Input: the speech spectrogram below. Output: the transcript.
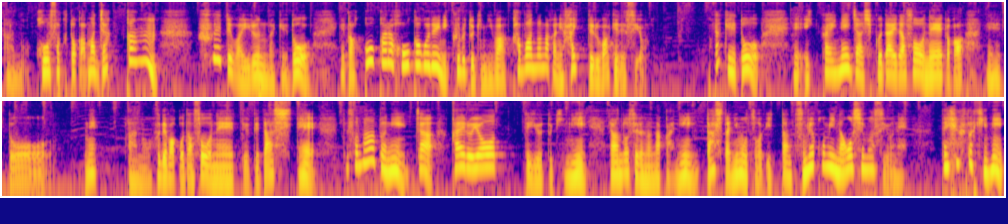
あの工作とか、まあ、若干増えてはいるんだけど学校から放課後デーに来るときにはカバンの中に入ってるわけですよ。だけど、え一回ね、じゃあ宿題出そうねとか、えっ、ー、と、ね、あの、筆箱出そうねって言って出して、で、その後に、じゃあ帰るよっていう時に、ランドセルの中に出した荷物を一旦詰め込み直しますよね。っていう時に、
